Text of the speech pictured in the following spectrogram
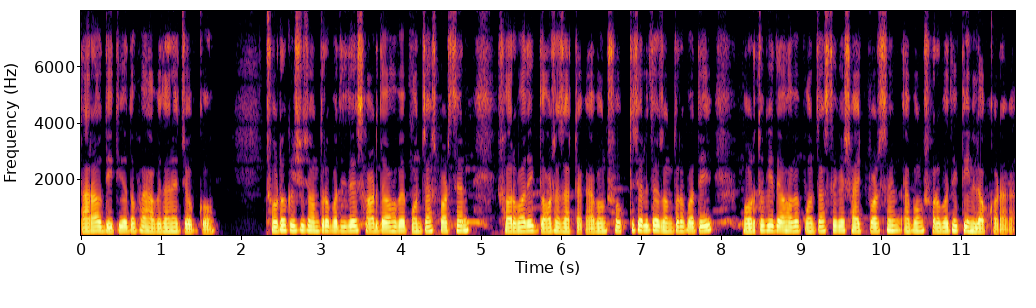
তারাও দ্বিতীয় দফায় আবেদনের যোগ্য। ছোট কৃষি যন্ত্রপাতিতে ছাড় দেওয়া হবে পঞ্চাশ পার্সেন্ট, সর্বাধিক দশ হাজার টাকা এবং শক্তিচালিত যন্ত্রপাতি ভর্তুকি দেওয়া হবে পঞ্চাশ থেকে ষাট পার্সেন্ট এবং সর্বাধিক তিন লক্ষ টাকা।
